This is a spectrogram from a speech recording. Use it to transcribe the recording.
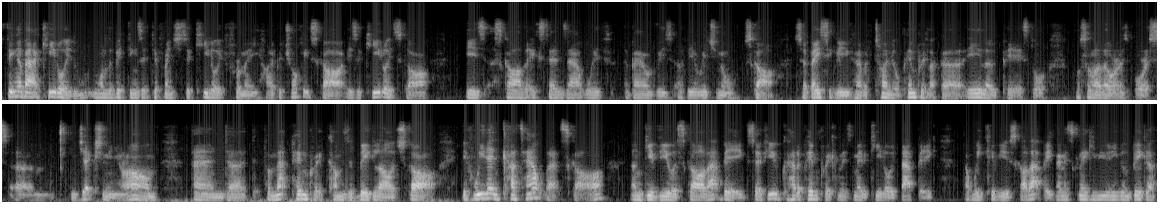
thing about a keloid, one of the big things that differentiates a keloid from a hypertrophic scar is a keloid scar is a scar that extends out with the boundaries of the original scar. So basically, you have a tiny little pinprick, like a earlobe pierced or or some other, or a, or a um, injection in your arm, and uh, from that pinprick comes a big, large scar. If we then cut out that scar and give you a scar that big, so if you had a pinprick and it's made a keloid that big, and we give you a scar that big, then it's going to give you an even bigger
